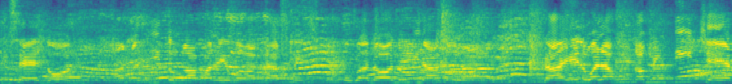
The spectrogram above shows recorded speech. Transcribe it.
Vincenon at dito nga pala yung mga classmates ko kung ano-ano yung nagawa. Dahil wala kong kaming teacher,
